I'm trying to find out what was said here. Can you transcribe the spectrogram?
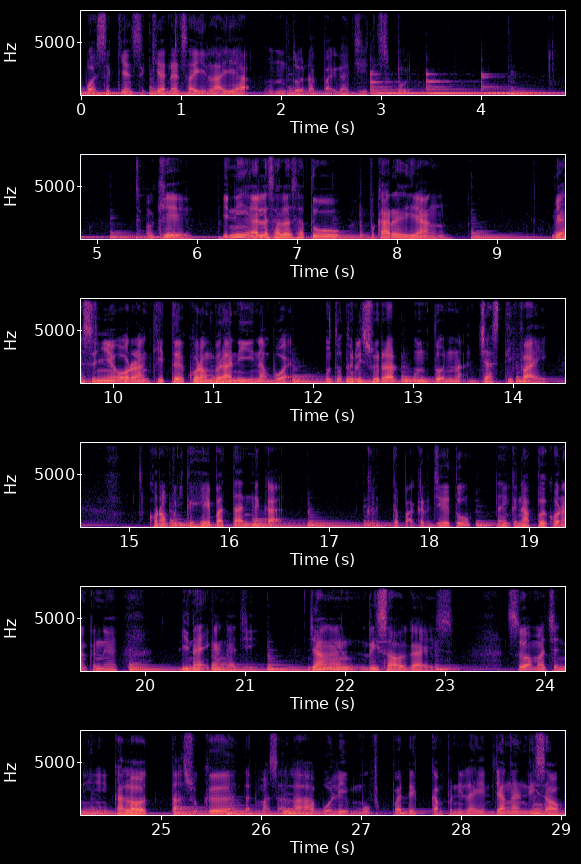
buat sekian-sekian dan saya layak untuk dapat gaji tersebut. Okey, ini adalah salah satu perkara yang biasanya orang kita kurang berani nak buat untuk tulis surat untuk nak justify korang punya kehebatan dekat tempat kerja tu dan kenapa korang kena dinaikkan gaji. Jangan risau guys. Sebab macam ni Kalau tak suka Tak ada masalah Boleh move kepada company lain Jangan risau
